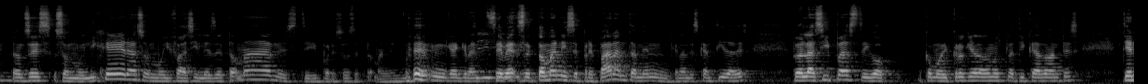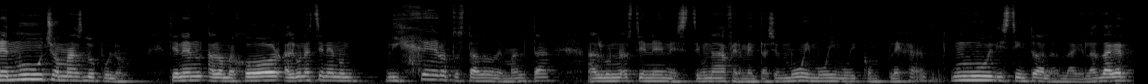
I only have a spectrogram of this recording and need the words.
Entonces son muy ligeras, son muy fáciles de tomar, este, por eso se toman en, en gran- Sí, se, sí, ve- sí. se toman y se preparan también en grandes cantidades. Pero las IPAs, digo, como creo que ya lo hemos platicado antes, tienen mucho más lúpulo. Tienen a lo mejor, algunas tienen un ligero tostado de malta, algunos tienen este, una fermentación muy, muy, muy compleja, muy distinto a las lager. Las lager,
